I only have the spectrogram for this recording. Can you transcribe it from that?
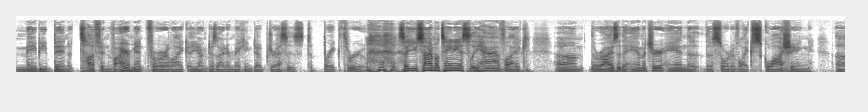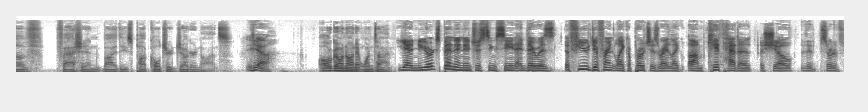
maybe been a tough environment for like a young designer making dope dresses to break through. So you simultaneously have like um the rise of the amateur and the the sort of like squashing of fashion by these pop culture juggernauts. Yeah all going on at one time. Yeah, New York's been an interesting scene, and there was a few different like approaches, right? Like, um, Kith had a, a show, the sort of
